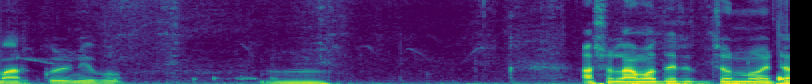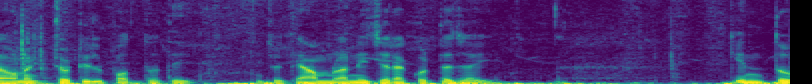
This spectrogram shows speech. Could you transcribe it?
মার্ক করে নিব। আসলে আমাদের জন্য এটা অনেক জটিল পদ্ধতি, যদি আমরা নিজেরা করতে যাই। কিন্তু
